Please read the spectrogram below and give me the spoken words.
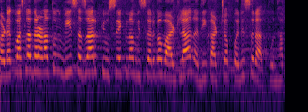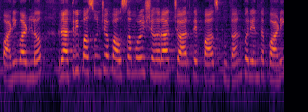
खडकवासला धरणातून वीस हजार क्युसेकनं विसर्ग वाढला. नदीकाठच्या परिसरात पुन्हा पाणी वाढलं. रात्रीपासूनच्या पावसामुळे शहरात चार ते पाच फुटांपर्यंत पाणी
